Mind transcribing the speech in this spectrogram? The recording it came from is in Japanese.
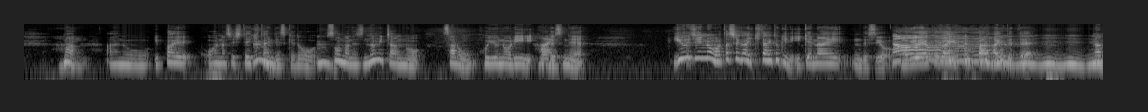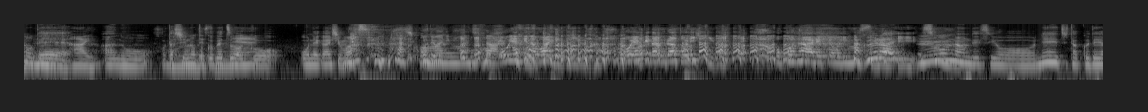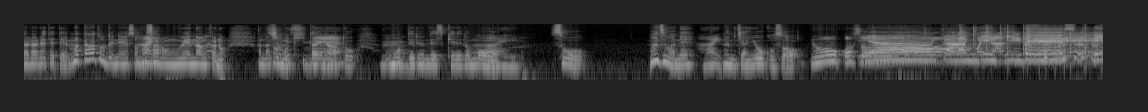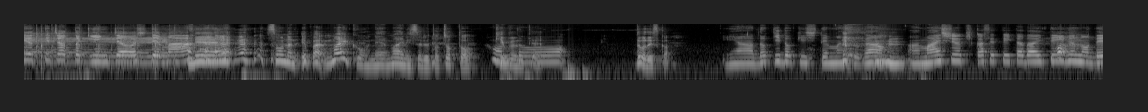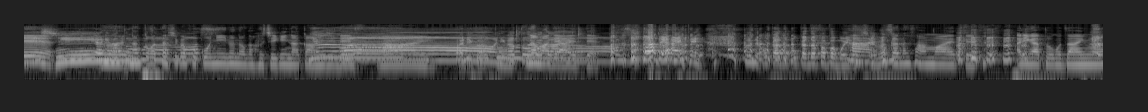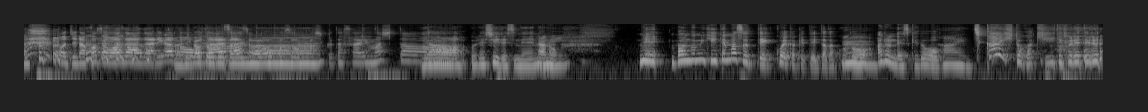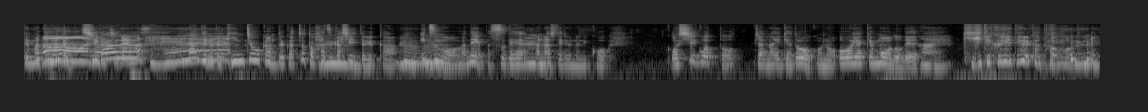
まあ、あの、いっぱいお話ししていきたいんですけど、うんうんそうなんです。なみちゃんのサロン、保有のりはですね、友人の私が行きたい時に行けないんですよ。もう予約がいっぱい入ってて。なのではい。あの、私の特別枠をお願いします。かしこまりました。公なワイドというか、公な裏取引が行われておりますが。ぐらい、うんそうなんですよ。ね、自宅でやられてて。また後でね、そのはいサロン上なんかの話も聞きたいなと思ってるんですけれども、はい。そう。まずはね、はいなみちゃんようこそ。ようこそ。いやー、感激です。って言ってちょっと緊張してます。ねそうなんだ。やっぱりマイクをね、前にするとちょっと気分ってどうですか？いやー、ドキドキしてますが、あ毎週聞かせていただいているので、嬉しいありがとうございますなんか私がここにいるのが不思議な感じです。はあありがとうございます生で会えて生で会えて。岡田、岡田パパもいい。はい。らっしゃいます。岡田さんも会えて、ありがとうございます。こちらこそわざわざありがとうございます。ありがとうございますようこそお越しくださいました。いやー、嬉しいですね。あの、はいね、番組聞いてますって声かけていただくこうんとあるんですけど、はい。近い人が聞いてくれてるってまたなんか違う、違いますね。なんていうのか緊張感というか、ちょっと恥ずかしいというか、うんいつもはね、やっぱ素で話してるのに、こう、お仕事じゃないけど、この公モードではい。聞いてくれてるかと思うとね、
